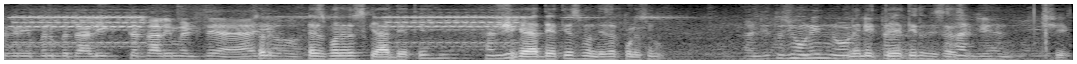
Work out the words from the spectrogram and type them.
ਤਕਰੀਬਨ 42 43 ਮਿੰਟ ਤੇ ਆਇਆ ਜੀ ਉਹ। ਇਸ ਬੰਦੇ ਨੂੰ ਸ਼ਿਕਾਇਤ ਦੇਤੀ ਹਾਂਜੀ। ਸ਼ਿਕਾਇਤ ਦੇਤੀ ਇਸ ਬੰਦੇ ਸਰ ਪੁਲਿਸ ਨੂੰ? ਹਾਂਜੀ ਤੁਸੀਂ ਹੁਣੀ ਨੋਟ ਕੀਤਾ। ਦੇਤੀ ਤੁਸੀਂ ਸਰ। ਹਾਂਜੀ ਹਾਂਜੀ। ਠੀਕ।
